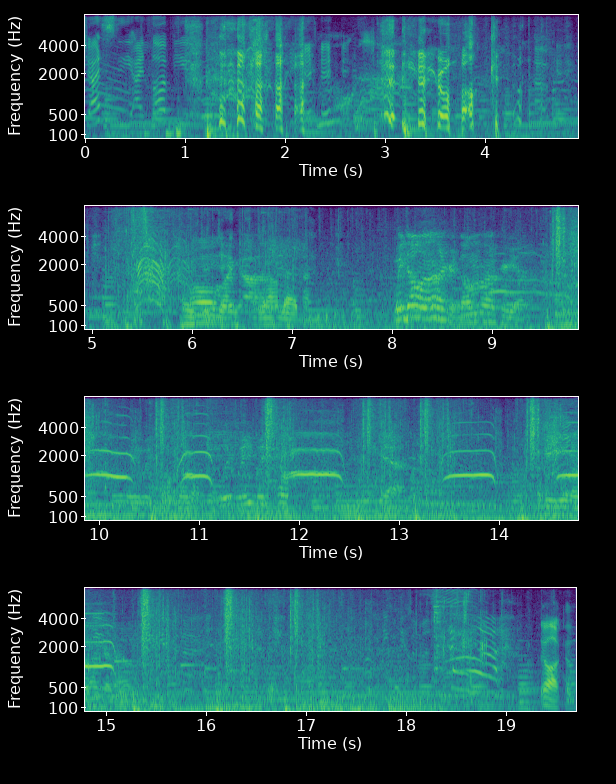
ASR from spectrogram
Jesse, I love you. you're welcome. okay. Oh my god. Around that. Wait, don't unlock her, don't unlock her yet. Wait, wait, wait, don't. Yeah. Okay, you can unlock her now. You're welcome.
